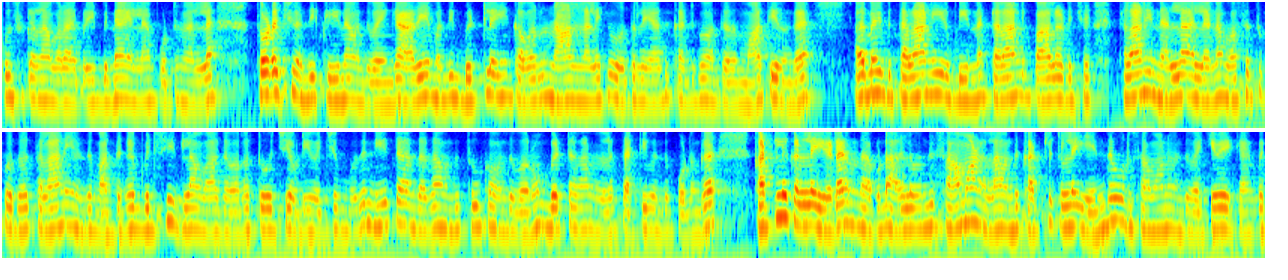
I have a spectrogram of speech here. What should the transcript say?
கொசுக்கெல்லாம் வர இப்படி பினாயெல்லாம் போட்டு நல்லா தொடச்சி வந்து க்ளீனாக வந்து வைங்க. அதே மாதிரி பெட்லையும் கவரும் நாலு நாளைக்கு ஒருத்தலையாவது கண்டிப்பாக வந்து அதை மாற்றிடுங்க அது மாதிரி இப்போ தலானி அப்படின்னா தலானி பால் அடித்து தலானி நல்லா இல்லைன்னா வருஷத்துக்கு ஒரு தலானி வந்து மாற்றுங்க பெட்ஷீட்லாம் வாத வர துவச்சி அப்படியே வச்சுக்கும்போது நீட்டாக இருந்தால் தான் வந்து தூக்கம் வந்து வரும். பெட்டெல்லாம் நல்லா தட்டி வந்து போடுங்க. கட்டிலுக்கல்ல இடம் இருந்தால் கூட அதில் வந்து சாமானெல்லாம் வந்து கட்டிலுக்கல்ல எந்த ஒரு சாமானும் வந்து வைக்கவே வைக்காது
